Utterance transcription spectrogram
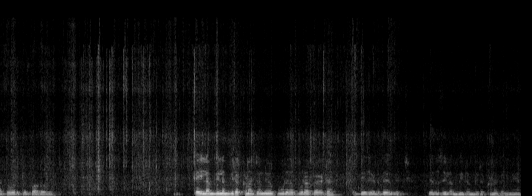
ਆ ਤੋੜ ਕੇ ਪਾ ਦੋ ਵਿੱਚ ਕਈ ਲੰਬੀ ਲੰਬੀ ਰੱਖਣਾ ਚਾਹੁੰਦੇ ਹੋ, ਪੂਰੇ ਦਾ ਪੂਰਾ ਪੈਕਟ ਇੱਦੇ ਸਿੱਟ ਦਿਓ ਵਿੱਚ। ਜੇ ਤੁਸੀਂ ਲੰਬੀ ਲੰਬੀ ਰੱਖਣਾ ਚਾਹੁੰਦੇ ਹੋ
